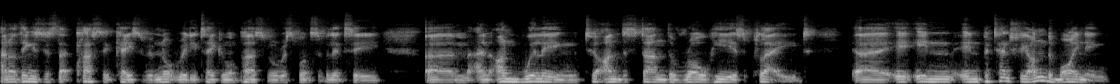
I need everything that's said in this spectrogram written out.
and I think it's just that classic case of him not really taking on personal responsibility um, and unwilling to understand the role he has played uh, in in potentially undermining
